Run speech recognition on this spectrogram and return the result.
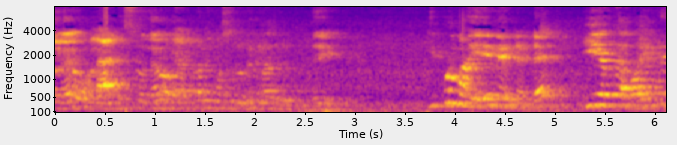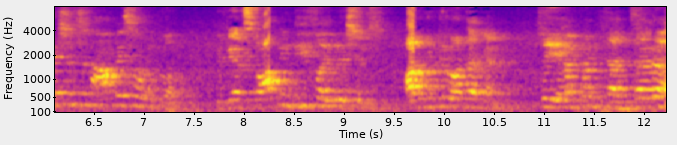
కానీ ఒక లాటిస్లో కానీ ఒక ఎలక్ట్రానిక్ వస్తువులో కానీ ఇలా జరుగుతుంది ఇప్పుడు మనం ఏమేంటంటే ఈ యొక్క వైబ్రేషన్స్ ఆపేసాం అనుకో if you are stopping these vibrations automatic what happen so ఈ ఎలక్ట్రాన్ దర్జాగా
